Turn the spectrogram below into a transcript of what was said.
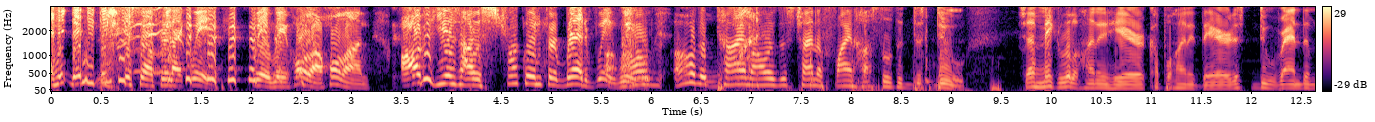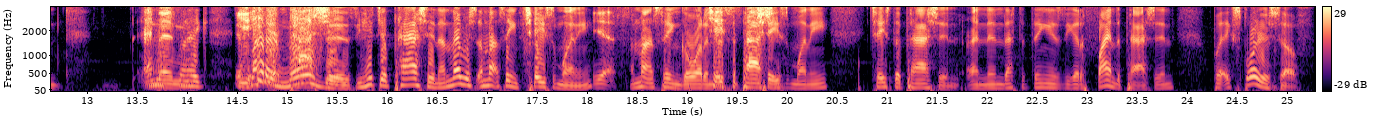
And then you think to yourself, you're like, wait, wait, wait, hold on, hold on. All the years I was struggling for bread. Wait, wait. all, all the time I was just trying to find hustles to just do. Should I make a little hundred here, a couple hundred there, just do random and, And it's like it's I your passion. you hit your passion. I'm never. I'm not saying chase money. Yes. I'm not saying go out and Chase the passion. chase money. Chase the passion, and then that's the thing is you got to find the passion, but explore yourself.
